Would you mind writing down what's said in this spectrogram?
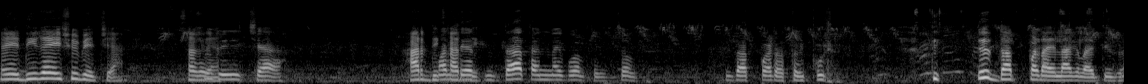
हे दिगय शुभेच्छा सगळ्या शुभेच्छा. हार्दिक हार्दिक. दातांना बोलतो दे. दात पडतोय पुढे. दात पडायला लागला तिचा.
